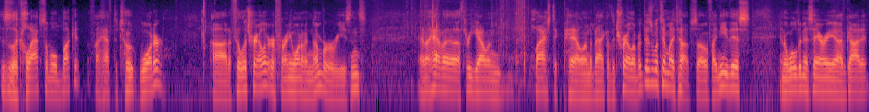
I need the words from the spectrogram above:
This is a collapsible bucket if I have to tote water uh, to fill a trailer or for any one of a number of reasons. And I have a three gallon plastic pail in the back of the trailer, but this is what's in my tub. So if I need this in a wilderness area, I've got it.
